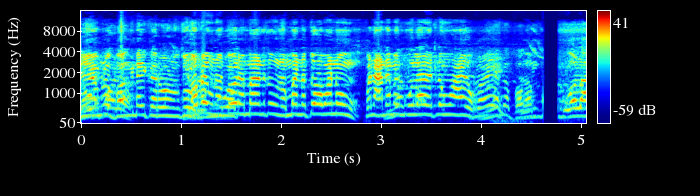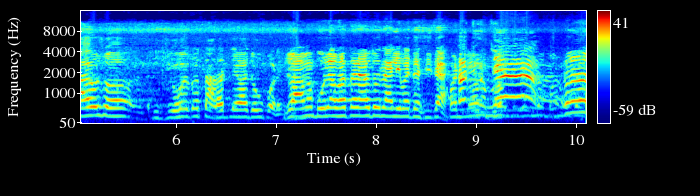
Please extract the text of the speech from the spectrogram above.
નિયમનો ભંગ નહીં કરવાનો ભાઈ હું નતો રમવાનું તો રમવા નતો આવવાનું. પણ આને મેં બોલાવ્યો એટલે હું આવ્યો બોલ આવ્યો છો. જો હોય તો તારા જ લેવા જવું પડે. જો આમે બોલાવવા તારે આવ્યો તો લાલી વાજા સીધા. અરે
